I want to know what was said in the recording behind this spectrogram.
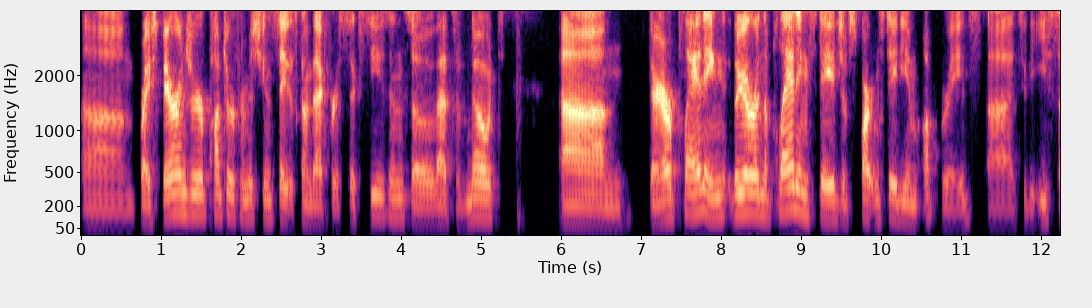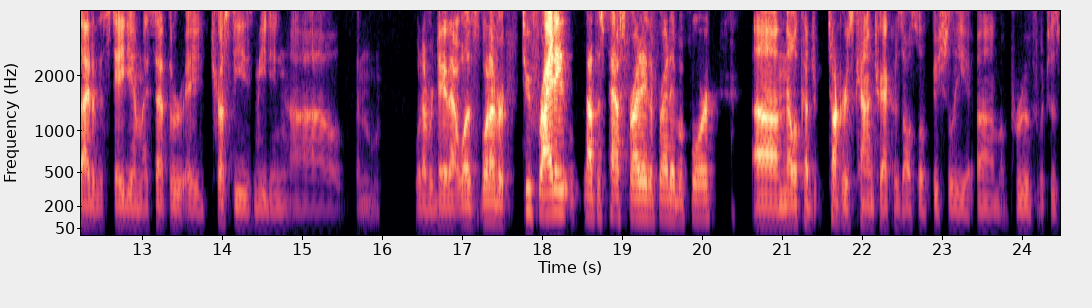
Um, Bryce Baringer, punter from Michigan State, is coming back for a sixth season, so that's of note. Um, they are planning. They are in the planning stage of Spartan Stadium upgrades uh, to the east side of the stadium. I sat through a trustees meeting, uh, whatever day that was, whatever two Friday, not this past Friday, the Friday before. Um, Mel Tucker's contract was also officially um, approved, which was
